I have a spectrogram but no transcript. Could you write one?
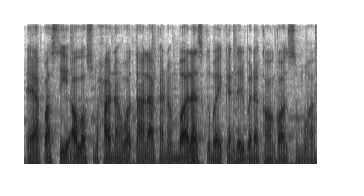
ya pasti Allah Subhanahu wa taala akan membalas kebaikan daripada kawan-kawan semua.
